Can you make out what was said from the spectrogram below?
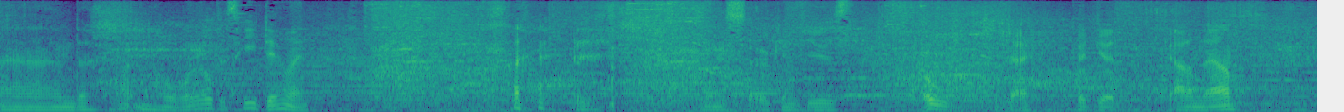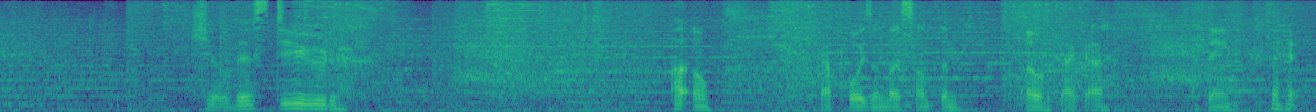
And what in the world is he doing? I'm so confused. Oh, okay. Good, good. Got him now. Kill this dude. Uh-oh. Got poisoned by something. Oh, that guy. I think.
